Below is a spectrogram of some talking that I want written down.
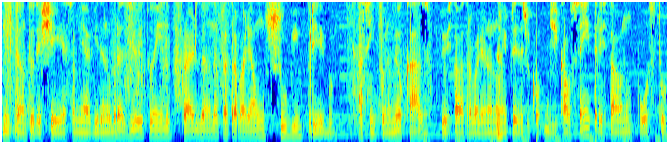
No entanto, eu deixei essa minha vida no Brasil e estou indo para a Irlanda para trabalhar um subemprego. Assim foi no meu caso. Eu estava trabalhando numa empresa de, de call center, estava num posto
